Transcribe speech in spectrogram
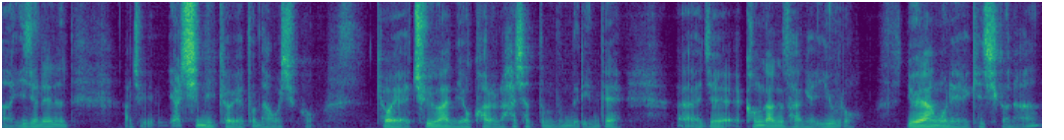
어, 이전에는 아주 열심히 교회도 나오시고 교회 주요한 역할을 하셨던 분들인데 아, 이제 건강상의 이유로 요양원에 계시거나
